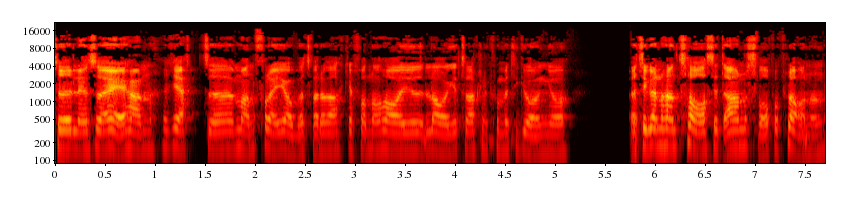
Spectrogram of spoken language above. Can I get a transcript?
tydligen så är han rätt eh, man för det jobbet vad det verkar för nu har ju laget verkligen kommit igång och jag tycker att han tar sitt ansvar på planen.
